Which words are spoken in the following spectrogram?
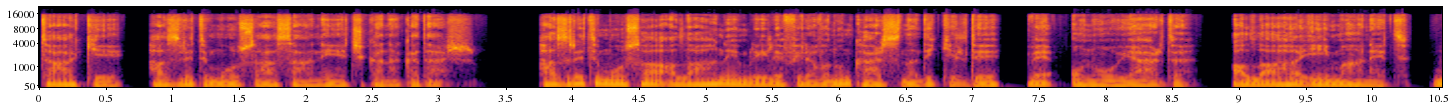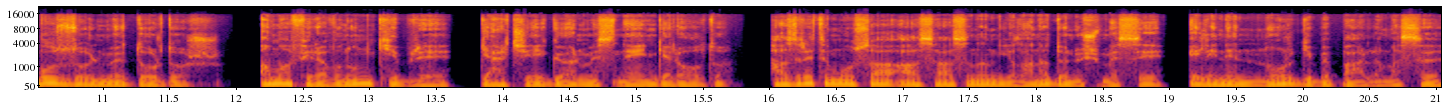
Ta ki Hazreti Musa sahneye çıkana kadar. Hazreti Musa Allah'ın emriyle Firavun'un karşısına dikildi ve onu uyardı. Allah'a iman et, bu zulmü durdur. Ama Firavun'un kibri gerçeği görmesine engel oldu. Hazreti Musa asasının yılana dönüşmesi, elinin nur gibi parlaması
